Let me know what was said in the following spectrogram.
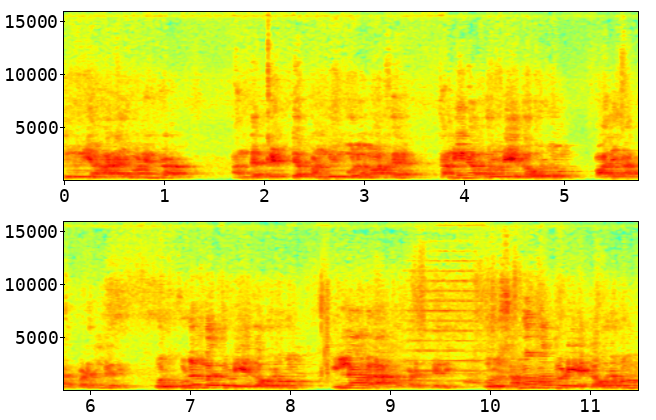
துருவி ஆராய்வான் என்றால் அந்த கெட்ட பண்பின் மூலமாக தனிநபருடைய கௌரவம் பாதுகாக்கப்படுகின்றது. ஒரு குடும்பத்துடைய கௌரவம் இல்லாமல் ஆக்கப்படுகின்றது ஒரு சமூகத்துடைய கௌரவம்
